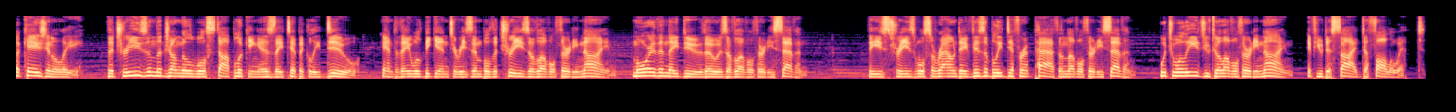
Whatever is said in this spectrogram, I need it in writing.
Occasionally, the trees in the jungle will stop looking as they typically do, and they will begin to resemble the trees of level 39 more than they do those of level 37. These trees will surround a visibly different path in level 37, which will lead you to level 39 if you decide to follow it.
